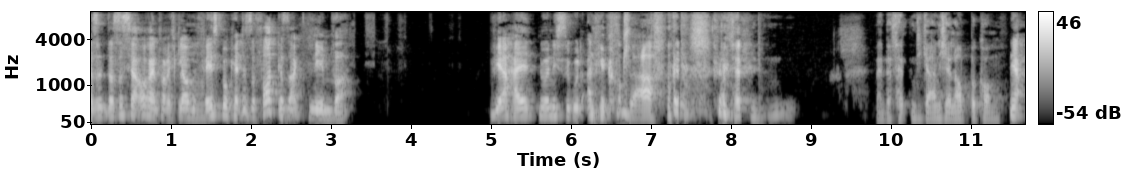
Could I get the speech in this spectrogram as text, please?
Also das ist ja auch einfach, ich glaube, mhm. Facebook hätte sofort gesagt, nehmen wir. Wäre halt nur nicht so gut angekommen. Klar, das hätten, nein, das hätten die gar nicht erlaubt bekommen. Ja.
